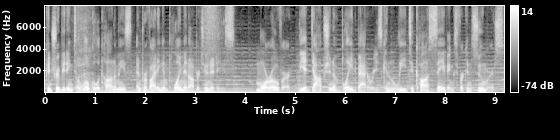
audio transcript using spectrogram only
contributing to local economies and providing employment opportunities. Moreover, the adoption of blade batteries can lead to cost savings for consumers.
